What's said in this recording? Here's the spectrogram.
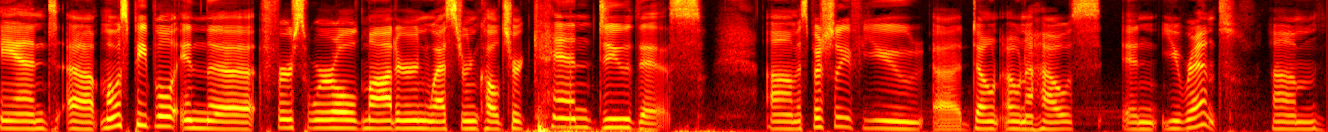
And uh, most people in the first world modern western culture can do this. Um, especially if you uh, don't own a house and you rent. Um,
